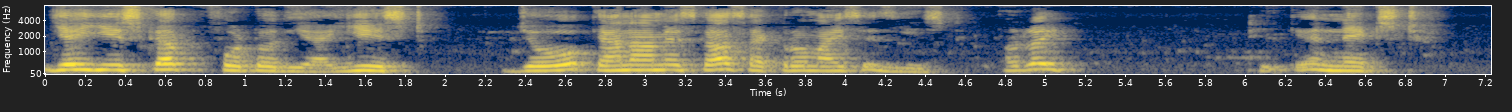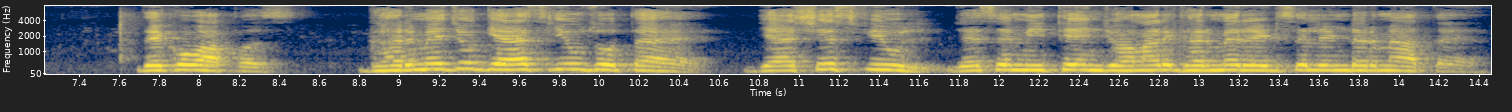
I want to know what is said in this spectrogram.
ये यीस्ट का फ़ोटो दिया है। यीस्ट जो, क्या नाम है इसका? सेक्रोमाइसिस यीस्ट राइट ठीक है नेक्स्ट देखो वापस। घर में जो गैस यूज़ होता है गैशियस फ्यूल जैसे मीथेन जो हमारे घर में रेड सिलेंडर में आता है,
